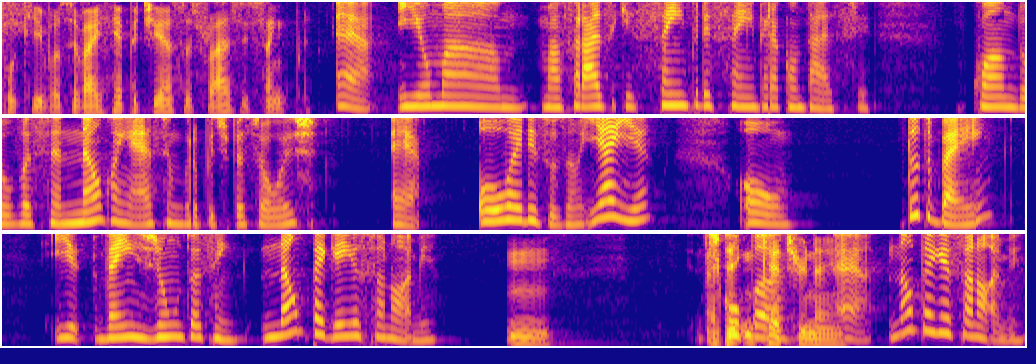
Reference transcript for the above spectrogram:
Porque você vai repetir essas frases sempre. É, e uma, uma frase que sempre, sempre acontece quando você não conhece um grupo de pessoas é ou eles usam e aí, ou tudo bem, e vem junto assim, não peguei o seu nome. Hum, Desculpa. didn't catch your name. É, não peguei o seu nome.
